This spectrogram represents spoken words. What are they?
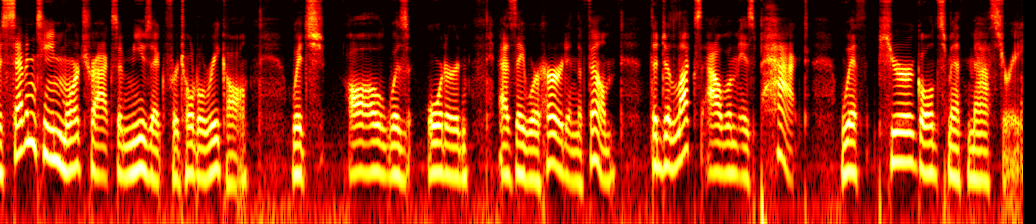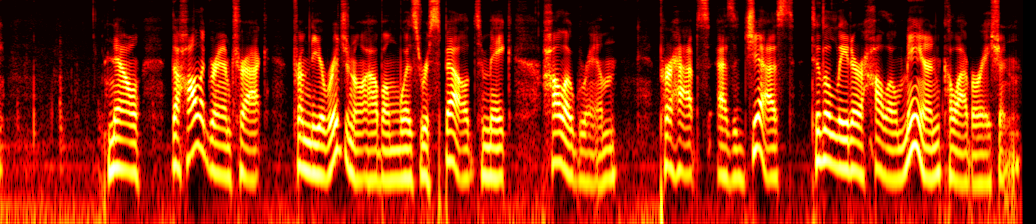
With 17 more tracks of music for Total Recall, which all was ordered as they were heard in the film. The deluxe album is packed with pure Goldsmith mastery. Now, the hologram track from the original album was respelled to make hologram, perhaps as a jest to the later Hollow Man collaboration.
